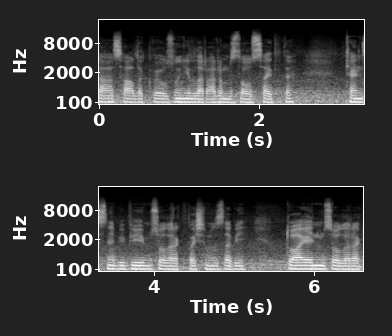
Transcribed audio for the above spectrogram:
daha sağlıklı ve uzun yıllar aramızda olsaydı da kendisine bir büyüğümüz olarak başımızda bir duayenimiz olarak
